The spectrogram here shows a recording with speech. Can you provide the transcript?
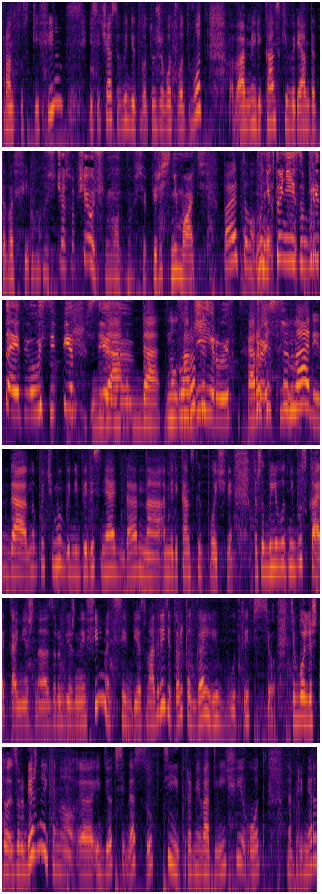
французский фильм, и сейчас выйдет вот уже вот-вот-вот американский американский вариант этого фильма. Ну, сейчас вообще очень модно все переснимать. Поэтому... Ну, никто не изобретает велосипед, все Да, да. Ну, хороший, хороший сценарий, да. Но почему бы не переснять, да, на американской почве? Потому что Голливуд не пускает, конечно, зарубежные фильмы к себе. Смотрите только Голливуд, и все. Тем более, что зарубежное кино э, идет всегда с субтитрами, в отличие от, например,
